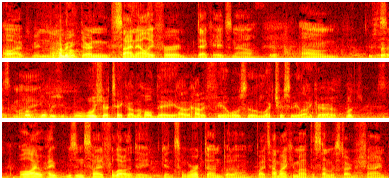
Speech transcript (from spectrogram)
Oh, I've been uh, out there in Sign Alley for decades now. Um, this is my. What, what was you, what was your take on the whole day? How how did it feel? What was the electricity like? Or what? Well, I, I was inside for a lot of the day getting some work done, but uh, by the time I came out, the sun was starting to shine.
